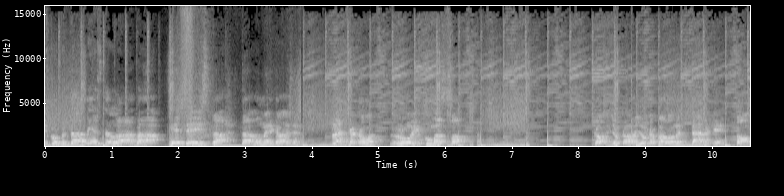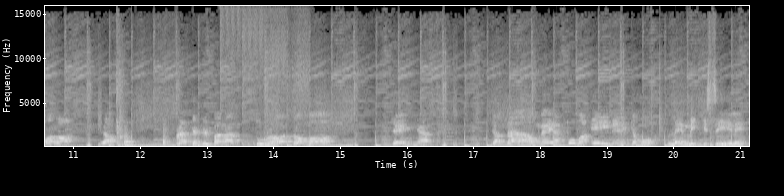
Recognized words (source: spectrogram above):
Nyt kun niin esitellään vähän eteistä. Täällä on meikäläisen prätkäkamat roikkumassa. Ka- joka on joka talouden tärkein tavara. Ja prätkäkypärä, turhaa kamaa, kengät, ja tää on meidän oma Eimi, eli mun lemmikki Siili,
